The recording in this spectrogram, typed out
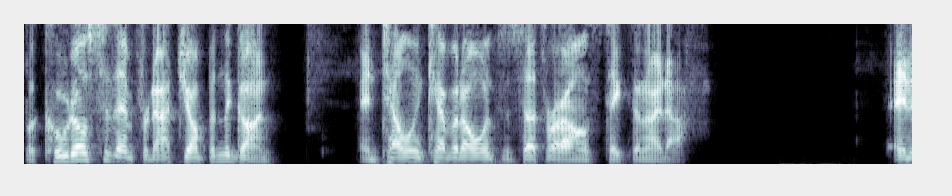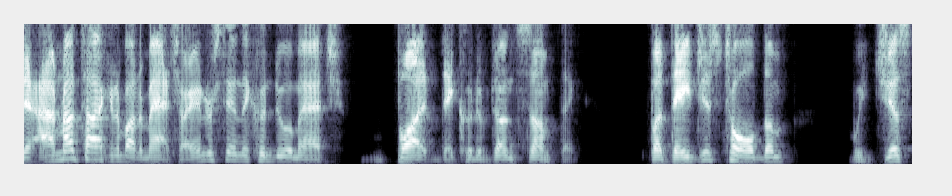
But kudos to them for not jumping the gun and telling Kevin Owens and Seth Rollins to take the night off. And I'm not talking about a match. I understand they couldn't do a match, but they could have done something. But they just told them, we just,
